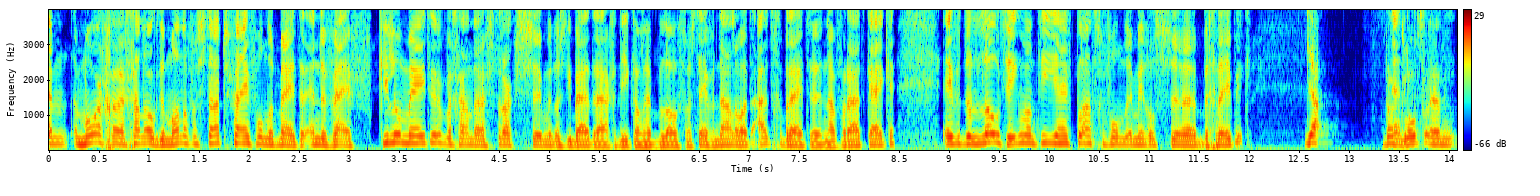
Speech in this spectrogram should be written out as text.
Um, morgen gaan ook de mannen van start, 500 meter en de 5 kilometer. We gaan daar straks, uh, middels die bijdrage die ik al heb beloofd... van Steven Dalen wat uitgebreid uh, naar vooruit kijken. Even de loting, want die heeft plaatsgevonden inmiddels, uh, begreep ik. Ja, dat en... klopt. En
